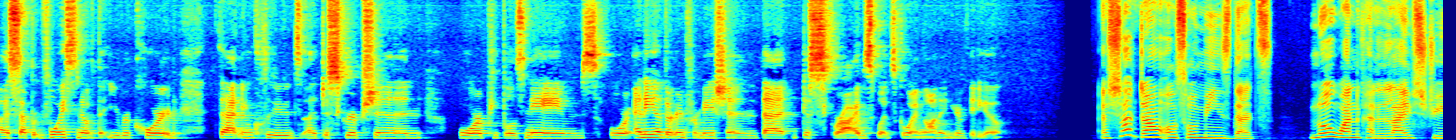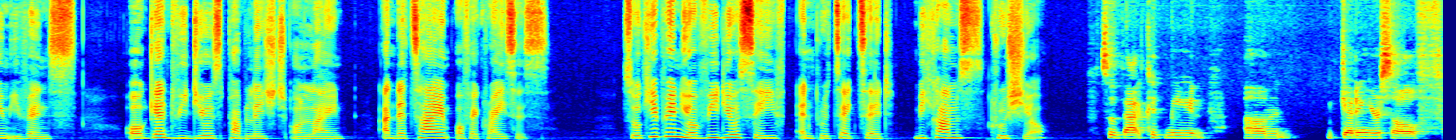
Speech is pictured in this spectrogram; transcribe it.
a, a separate voice note that you record that includes a description or people's names or any other information that describes what's going on in your video. A shutdown also means that no one can live stream events or get videos published online at the time of a crisis. So, keeping your video safe and protected becomes crucial. So, that could mean um, getting yourself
